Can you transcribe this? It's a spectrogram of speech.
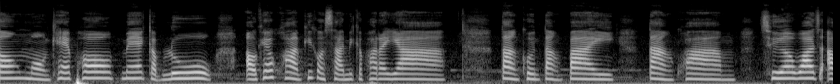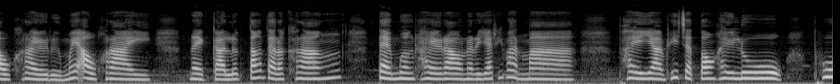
ต้องมองแค่พ่อแม่กับลูก เอาแค่ความคิดของสามีกับภรรยา ต่างคนต่างไป ต่างความ เชื่อว่าจะเอาใครหรือไม่เอาใคร ในการเลือกตั้งแต่ละครั้ง แต่เมืองไทยเราในระยะที่ผ่านมา พยายามที่จะต้องให้ลูก ผู้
